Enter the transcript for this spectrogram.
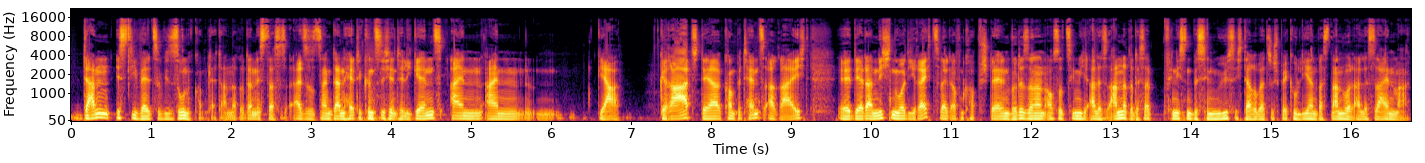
dann ist die Welt sowieso eine komplett andere. Dann ist das, also sozusagen, dann hätte künstliche Intelligenz einen, einen, ja, Grad der Kompetenz erreicht, äh, der dann nicht nur die Rechtswelt auf den Kopf stellen würde, sondern auch so ziemlich alles andere. Deshalb finde ich es ein bisschen müßig, darüber zu spekulieren, was dann wohl alles sein mag.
